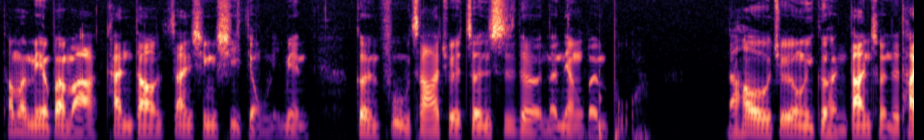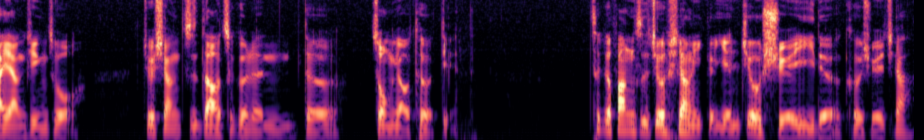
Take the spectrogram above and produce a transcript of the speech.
他们没有办法看到占星系统里面更复杂却真实的能量分布，然后就用一个很单纯的太阳星座，就想知道这个人的重要特点。这个方式就像一个研究血液的科学家，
